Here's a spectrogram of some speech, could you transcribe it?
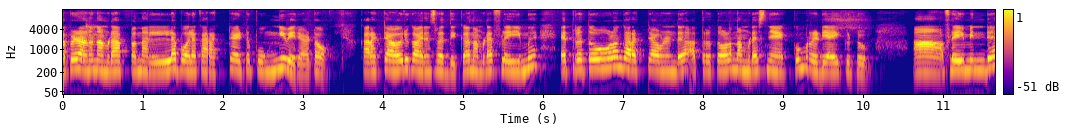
അപ്പോഴാണ് നമ്മുടെ അപ്പം നല്ല പോലെ കറക്റ്റായിട്ട് പൊങ്ങി വരിക കേട്ടോ. കറക്റ്റ് ആ ഒരു കാര്യം ശ്രദ്ധിക്കുക. നമ്മുടെ ഫ്ലെയിം എത്രത്തോളം കറക്റ്റ് ആവുന്നുണ്ട് അത്രത്തോളം നമ്മുടെ സ്നാക്കും റെഡിയായി കിട്ടും. ഫ്ലെയിമിന്റെ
